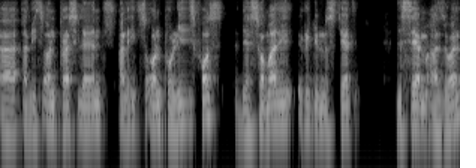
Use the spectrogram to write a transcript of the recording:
uh, and its own president and its own police force. The Somali regional state, the same as well.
